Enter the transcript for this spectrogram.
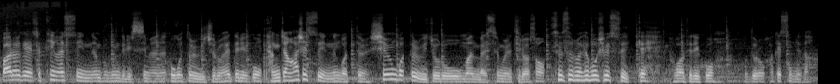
빠르게 세팅할 수 있는 부분들 있으면 그것들 위주로 해드리고 당장 하실 수 있는 것들 쉬운 것들 위주로만 말씀을 드려서 스스로 해보실 수 있게 도와드리고 오도록 하겠습니다.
